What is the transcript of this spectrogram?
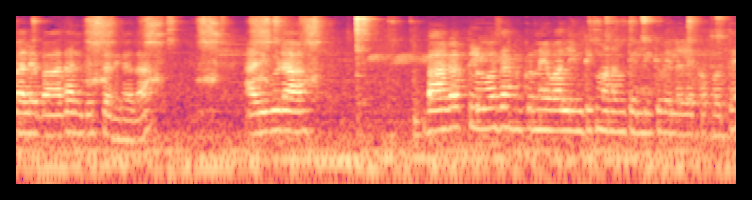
భలే బాధ అనిపిస్తుంది కదా. అది కూడా బాగా క్లోజ్ అనుకునే వాళ్ళ ఇంటికి మనం పెళ్ళికి వెళ్ళలేకపోతే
